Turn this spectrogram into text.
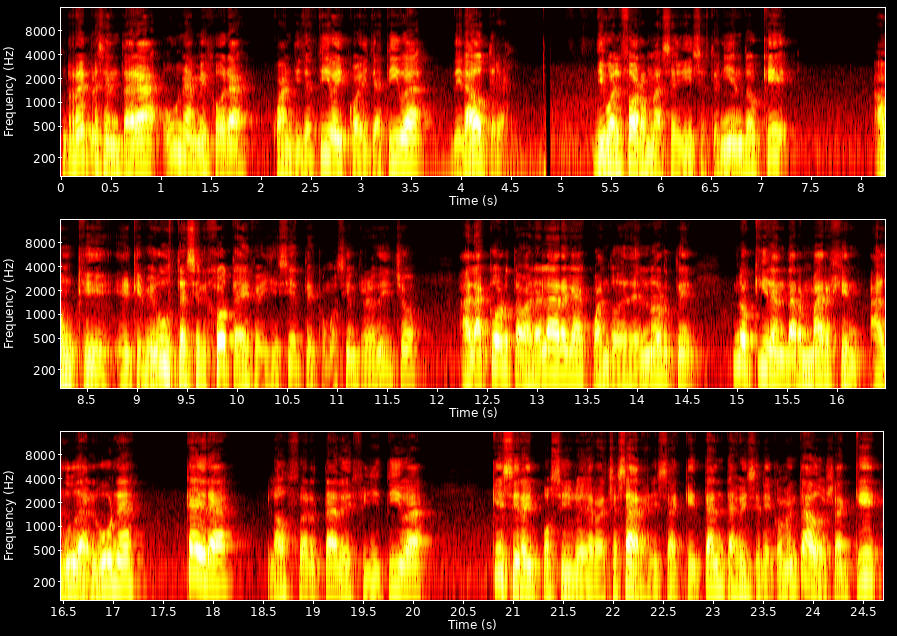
representará una mejora cuantitativa y cualitativa de la otra. De igual forma, seguir sosteniendo que, aunque el que me gusta es el JF-17, como siempre lo he dicho, a la corta o a la larga, cuando desde el norte no quieran dar margen a duda alguna, caerá la oferta definitiva que será imposible de rechazar, esa que tantas veces le he comentado, ya que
